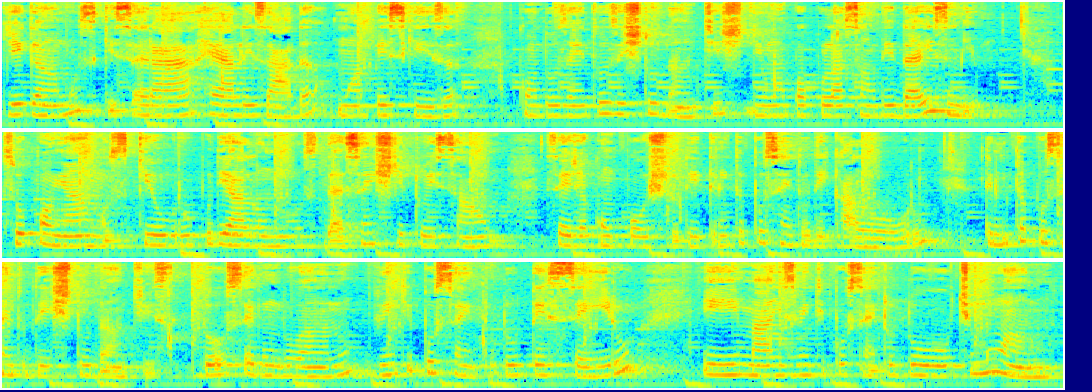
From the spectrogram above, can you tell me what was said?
Digamos que será realizada uma pesquisa com 200 estudantes de uma população de 10 mil. Suponhamos que o grupo de alunos dessa instituição seja composto de 30% de calouro, 30% de estudantes do segundo ano, 20% do terceiro e mais 20% do último ano.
